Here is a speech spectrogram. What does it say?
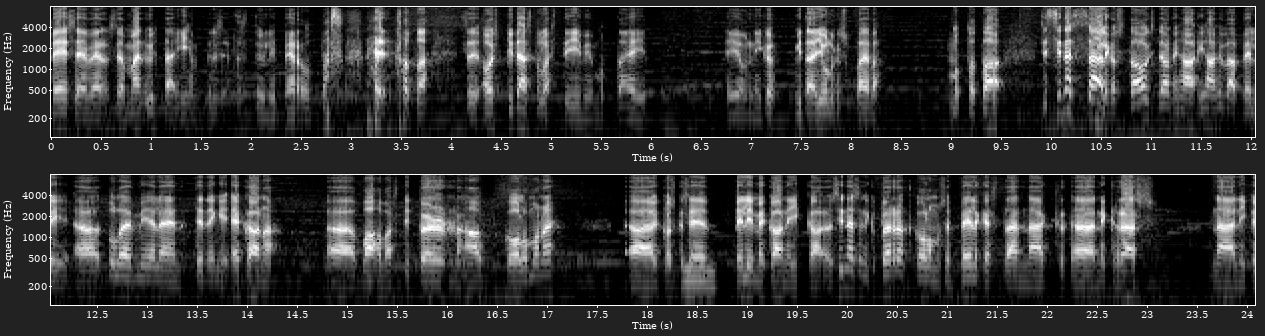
PC-versio, mä en yhtään ihmettelisi, että se tyyli peruuttas. Et tota, se ois, pitäis tulla Steamiin, mutta ei, ei oo niinku mitään julkaisupäivää. Mutta tota, siis sinänsä sääli, koska tää oikeesti on ihan, ihan hyvä peli. Ää, tulee mieleen tietenkin ekana ää, vahvasti Burnout 3, ää, koska se Mm. pelimekaniikka, sinänsä niinku Burnout 3 pelkästään nää, ää, ne Crash, nää niinku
